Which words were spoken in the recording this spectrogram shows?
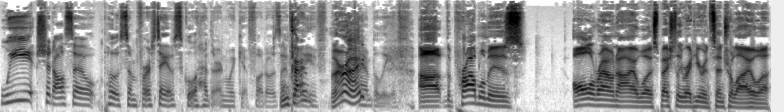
We should also post some first day of school Heather and Wicket photos. I Okay. believe. All right. I believe. Uh, the problem is all around Iowa, especially right here in central Iowa,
